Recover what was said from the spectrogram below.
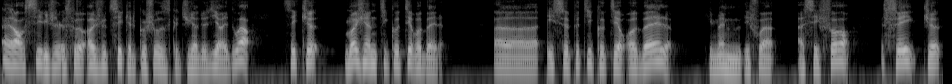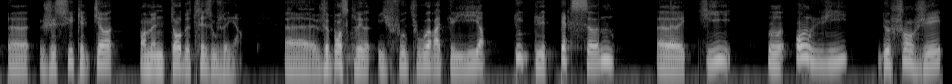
Alors, si je peux rajouter quelque chose que tu viens de dire, Edouard, c'est que moi j'ai un petit côté rebelle. Euh, et ce petit côté rebelle, qui est même des fois assez fort, fait que je suis quelqu'un en même temps de très ouvert. Euh, je pense qu'il faut pouvoir accueillir toutes les personnes euh, qui ont envie de changer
